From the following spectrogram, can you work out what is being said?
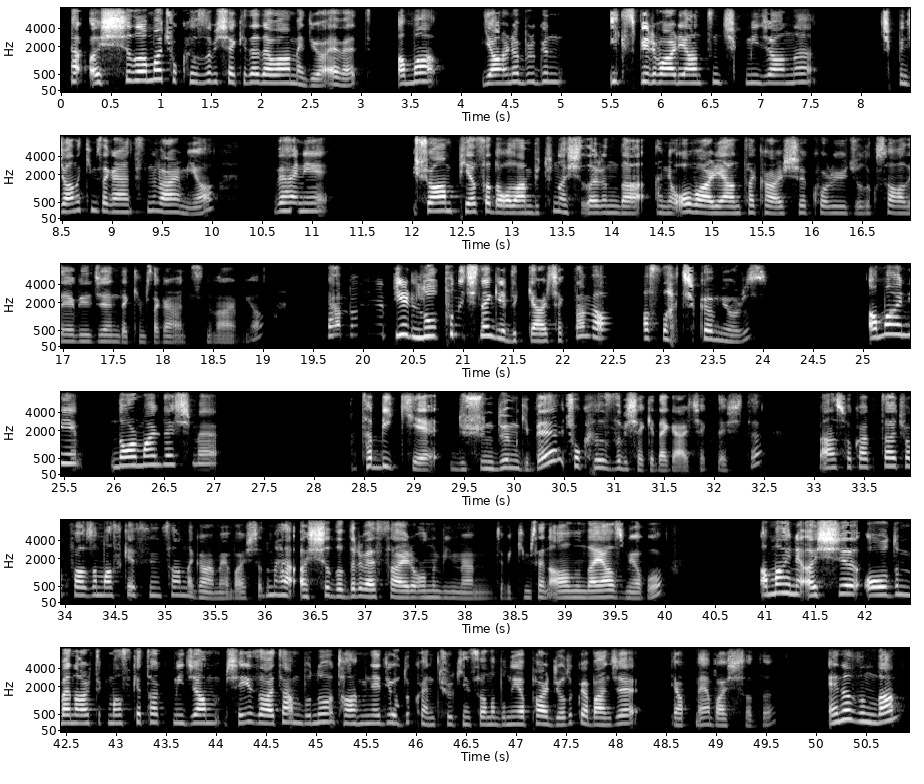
Ha, aşılama çok hızlı bir şekilde devam ediyor evet. Ama yarın öbür gün X bir varyantın çıkmayacağını çıkmayacağını kimse garantisini vermiyor. Ve hani şu an piyasada olan bütün aşıların da hani o varyanta karşı koruyuculuk sağlayabileceğini de kimse garantisini vermiyor. Yani böyle bir loop'un içine girdik gerçekten ve asla çıkamıyoruz. Ama hani normalleşme tabii ki düşündüğüm gibi çok hızlı bir şekilde gerçekleşti. Ben sokakta çok fazla maskesiz insan da görmeye başladım. Ha, aşılıdır vesaire onu bilmiyorum tabii. Kimsenin alnında yazmıyor bu. Ama hani aşı oldum ben artık maske takmayacağım şeyi zaten bunu tahmin ediyorduk. Hani Türk insanı bunu yapar diyorduk ve bence yapmaya başladı. En azından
